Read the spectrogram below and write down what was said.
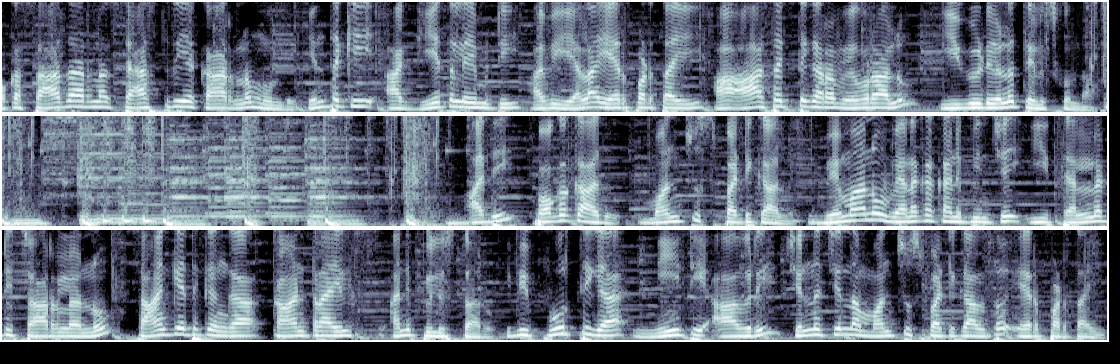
ఒక సాధారణ శాస్త్రీయ కారణం ఉంది. ఇంతకీ ఆ గీతలేమిటి? అవి ఎలా ఏర్పడతాయి? ఆ ఆసక్తికర వివరాలు ఈ వీడియోలో తెలుసుకుందాం. అది పొగ కాదు మంచు స్ఫటికాలు. విమానం వెనక కనిపించే ఈ తెల్లటి చారలను సాంకేతికంగా కాంట్రాయిల్స్ అని పిలుస్తారు. ఇవి పూర్తిగా నీటి ఆవిరి చిన్న చిన్న మంచు స్ఫటికాలతో ఏర్పడతాయి.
